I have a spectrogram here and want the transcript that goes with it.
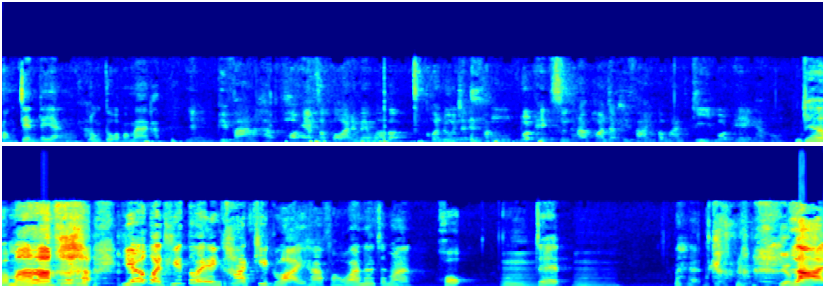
สองเจนได้อย่างลงตัวมากๆครับ อย่างพี่ฟางนะครับ พอแอบสปอยได้ไหมว่าแบบคนดูจะได้ฟังบทเพลงสุนทรภรณ์จากพี่ฟางนี่ประมาณกี่บทเพลงครับผม เยอะมากค่ะ เยอะกว่าที่ตัวเองคาดคิดไว้ค่ะ ฟังว่าน่าจะมาหกอืมเจ็ด อืม แปดเยอะหมากลาย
